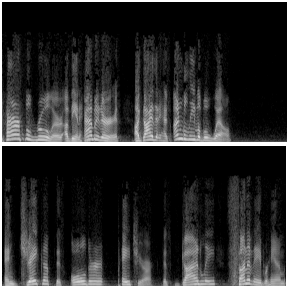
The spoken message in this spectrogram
powerful ruler of the inhabited earth, a guy that has unbelievable wealth. And Jacob, this older patriarch, this godly son of Abraham,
